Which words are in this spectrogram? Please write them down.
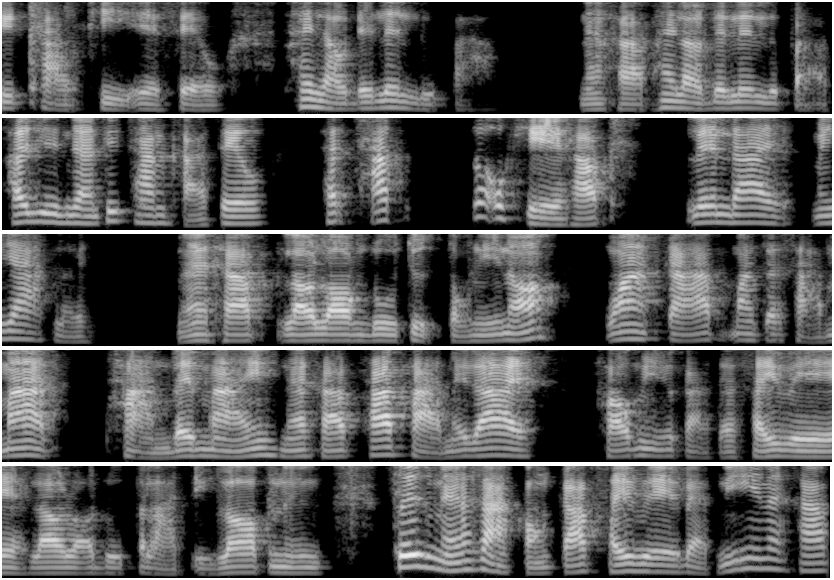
ทิศทาง PA Cell ให้เราได้เล่นหรือเปล่านะครับ ให้เราได้เล่นหรือเปล่า ถ้ายืนยันทิศทางขาเซลล์ชัดๆก็โอเคครับ เล่นได้ไม่ยากเลยนะครับ เราลองดูจุดตรงนี้เนาะว่ากราฟมันจะสามารถผ่านได้ไหมนะครับ ถ้าผ่านไม่ได้ เขามีโอกาสจะไซด์เวย์เรารอดูตลาดอีกรอบหนึ่งซึ่งในลักษณะของกราฟไซด์เวย์แบบนี้นะครับ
